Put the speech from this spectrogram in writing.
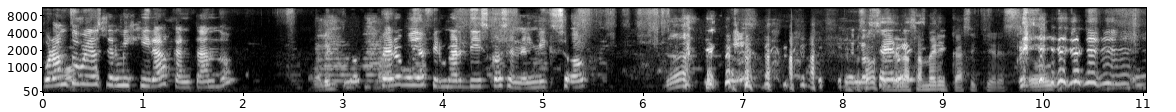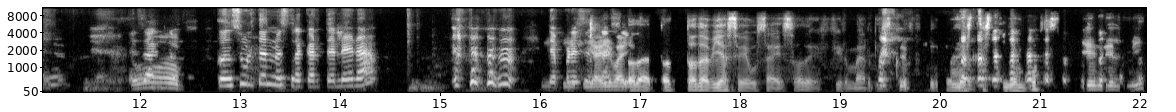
Pronto voy a hacer mi gira cantando. ¿Vale? Pero voy a firmar discos en el Mix Up de, los de las Américas, si quieres. Exacto. Consulta nuestra cartelera de presentación. todavía se usa eso de firmar discos en estos tiempos. en el mismo,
